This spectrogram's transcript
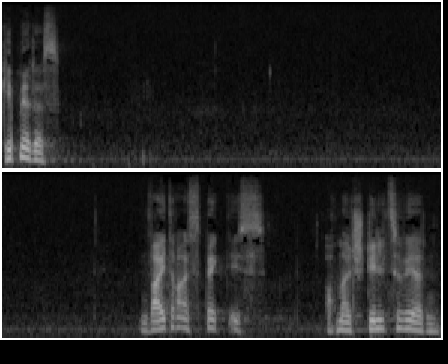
Gib mir das. Ein weiterer Aspekt ist, auch mal still zu werden.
